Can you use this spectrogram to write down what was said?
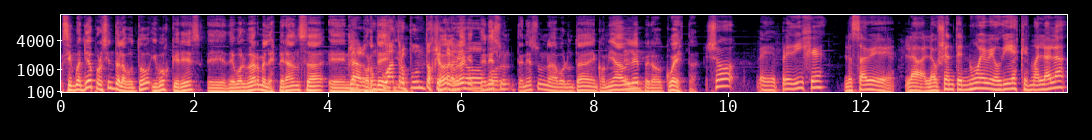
52% la votó y vos querés eh, devolverme la esperanza en Claro, el con porteño. cuatro puntos que Yo, la verdad perdió que tenés, por- un- tenés una voluntad encomiable, Sí. pero cuesta. Yo eh, predije, lo sabe la, la oyente 9 o 10, que es Malala,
